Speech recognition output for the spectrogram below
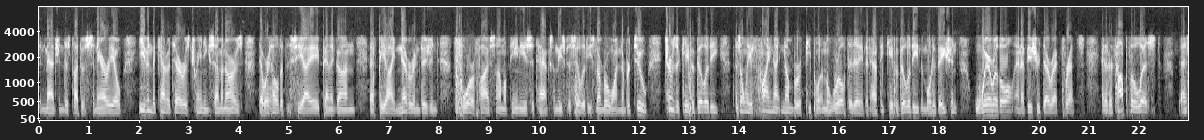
imagined this type of scenario scenario. Even the counterterrorist training seminars that were held at the CIA, Pentagon, FBI never envisioned four or five simultaneous attacks on these facilities, number one. Number two, in terms of capability, there's only a finite number of people in the world today that have the capability, the motivation, wherewithal, and have issued direct threats. And at the top of the list, as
